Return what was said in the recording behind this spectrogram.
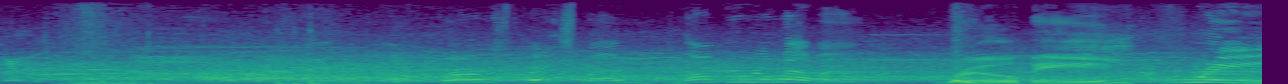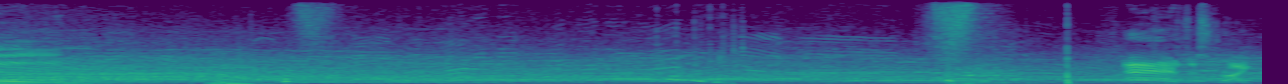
Now batting, the first baseman, number 11, Ruby Green. There's a strike.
